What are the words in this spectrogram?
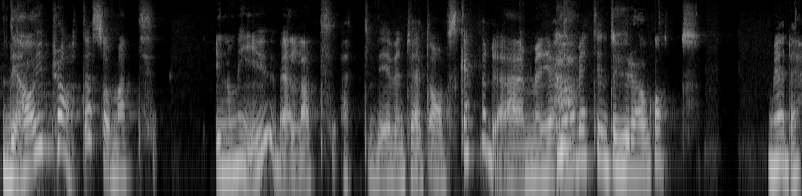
det har ju pratats om att inom EU väl att, att vi eventuellt avskaffar det här men jag, jag vet inte hur det har gått med det.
